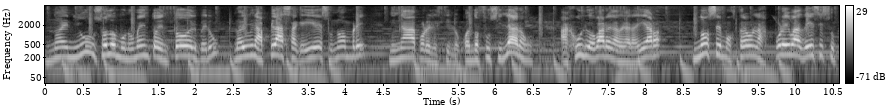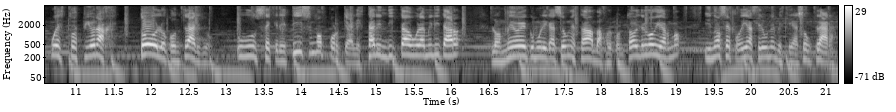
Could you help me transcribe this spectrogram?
No hay ni un solo monumento en todo el Perú, no hay una plaza que lleve su nombre, ni nada por el estilo. Cuando fusilaron a Julio Vargas Garayar, no se mostraron las pruebas de ese supuesto espionaje. Todo lo contrario, hubo un secretismo porque al estar en dictadura militar, los medios de comunicación estaban bajo el control del gobierno y no se podía hacer una investigación clara.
